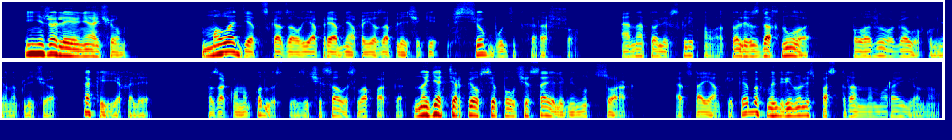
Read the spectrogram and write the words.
— И не жалею ни о чем. — Молодец, — сказал я, приобняв ее за плечики. — Все будет хорошо. Она то ли всклипнула, то ли вздохнула, положила головку мне на плечо. Так и ехали. По закону подлости зачесалась лопатка. Но я терпел все полчаса или минут сорок. От стоянки кэбов мы двинулись по странному району.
